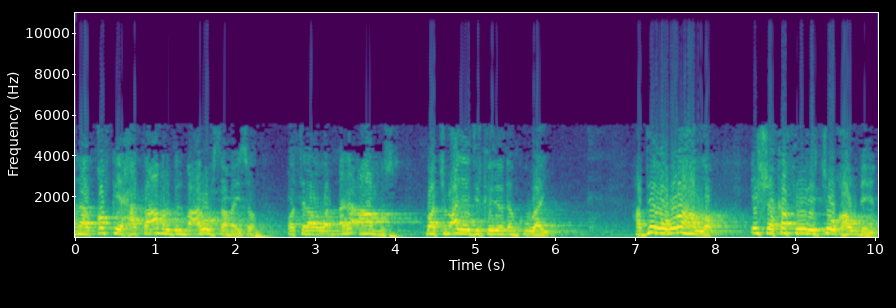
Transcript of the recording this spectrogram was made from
Inaad qofkii xataa amr bilmacruuf samayso oo tirada war naga aamus baad jumcadii ajirkeedii o dhan ku waayi haddii lagula hadlo isha ka fiiri juuq ha u dhihin.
